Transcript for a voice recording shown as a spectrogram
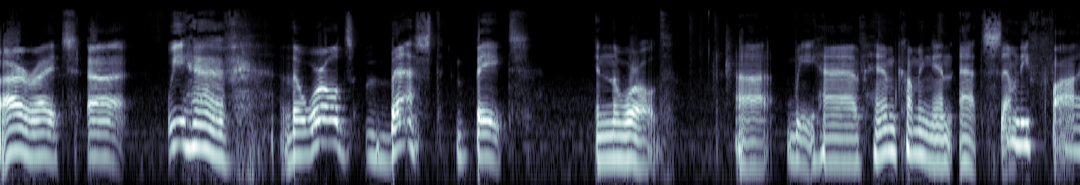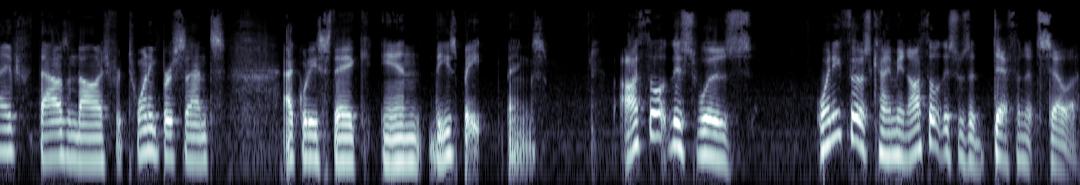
All right. Uh, we have the world's best bait in the world. Uh, we have him coming in at $75,000 for 20% equity stake in these bait things. I thought this was when he first came in. I thought this was a definite seller.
